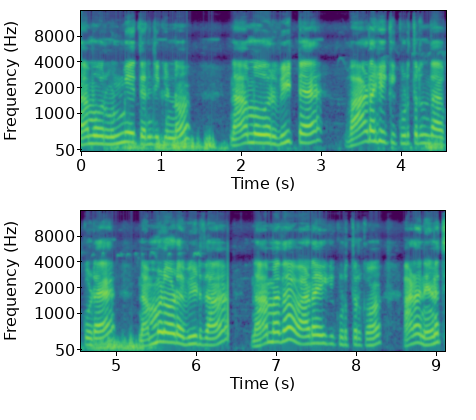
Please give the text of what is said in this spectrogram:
நாம் ஒரு உண்மையை தெரிஞ்சுக்கணும் நாம் ஒரு வீட்டை வாடகைக்கு கொடுத்துருந்தா கூட நம்மளோட வீடு தான் நாம தான் வாடகைக்கு கொடுத்துருக்கோம். ஆனால் நினச்ச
